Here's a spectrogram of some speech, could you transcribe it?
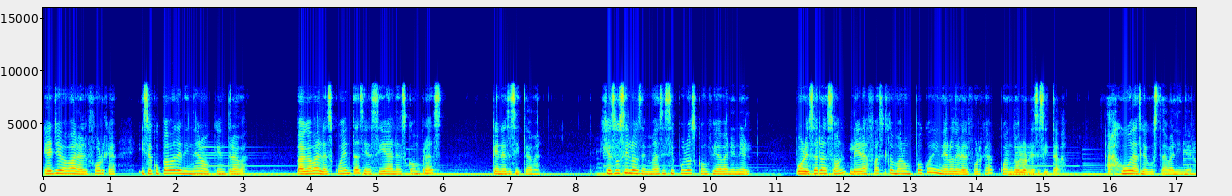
Él llevaba la alforja y se ocupaba del dinero que entraba. Pagaba las cuentas y hacía las compras que necesitaban. Jesús y los demás discípulos confiaban en él. Por esa razón le era fácil tomar un poco de dinero de la alforja cuando lo necesitaba. A Judas le gustaba el dinero.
